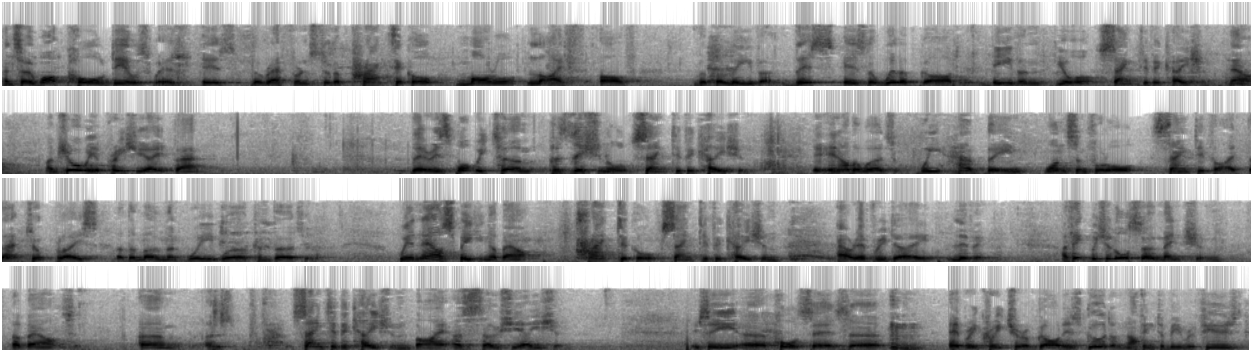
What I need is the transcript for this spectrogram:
And so what Paul deals with is the reference to the practical moral life of the believer. This is the will of God, even your sanctification. Now, I'm sure we appreciate that there is what we term positional sanctification. In other words, we have been once and for all sanctified. That took place at the moment we were converted. We are now speaking about practical sanctification, our everyday living. I think we should also mention about um, sanctification by association. You see, uh, Paul says uh, every creature of God is good and nothing to be refused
